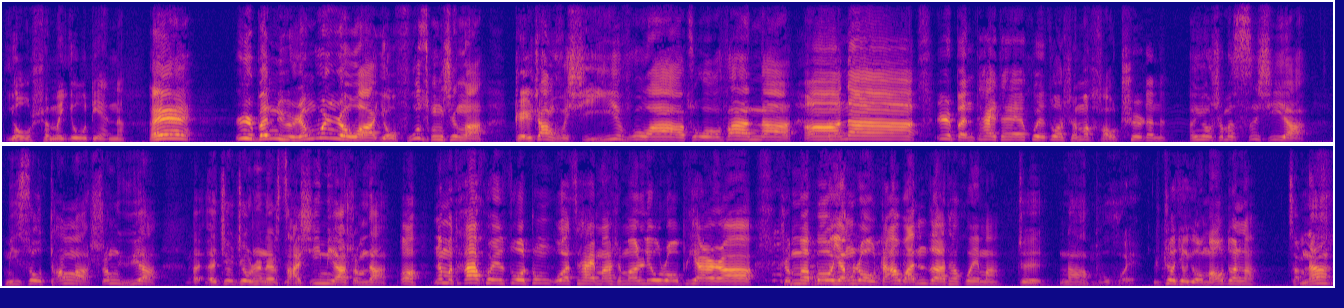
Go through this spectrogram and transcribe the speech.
有什么优点呢？哎，日本女人温柔啊，有服从性啊。给丈夫洗衣服啊，做饭呐啊！那日本太太会做什么好吃的呢？哎呦，什么丝西呀、米寿汤啊、生鱼啊，呃呃，就就是那撒西米啊什么的。哦，那么她会做中国菜吗？什么溜肉片啊，什么包羊肉、炸丸子，她会吗？这那不会，这就有矛盾了。怎么呢？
